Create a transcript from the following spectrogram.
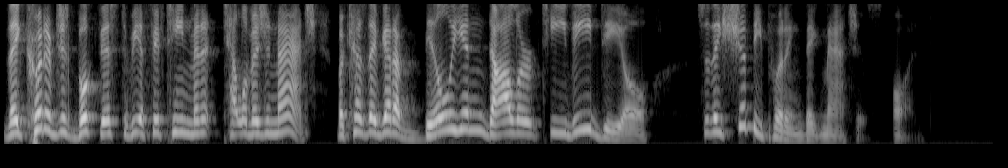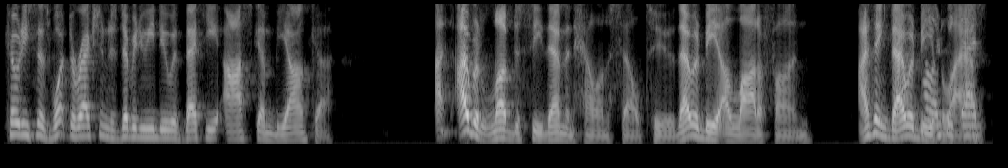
They could have just booked this to be a 15 minute television match because they've got a billion dollar TV deal so they should be putting big matches on. Cody says, What direction does WWE do with Becky, Asuka, and Bianca? I, I, would love to see them in Hell in a Cell too. That would be a lot of fun. I think that would be that a blast. Be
